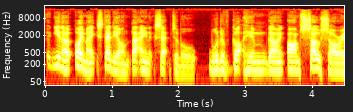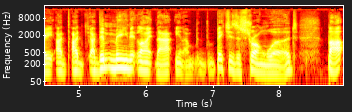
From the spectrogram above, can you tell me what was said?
you know, oi mate, steady on, that ain't acceptable. Would have got him going. Oh, I'm so sorry. I I, I didn't mean it like that. You know, bitch is a strong word, but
